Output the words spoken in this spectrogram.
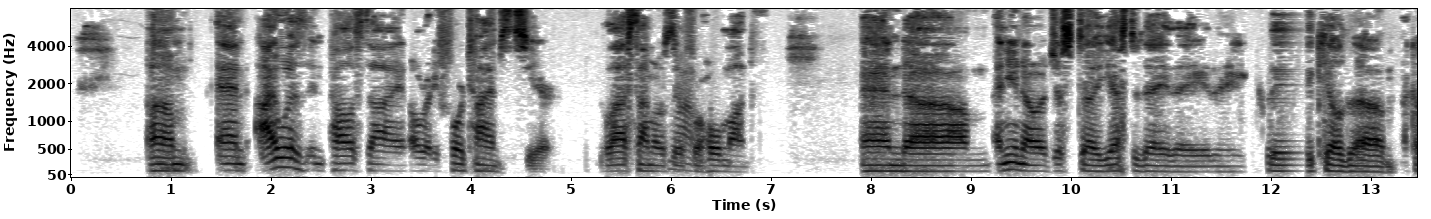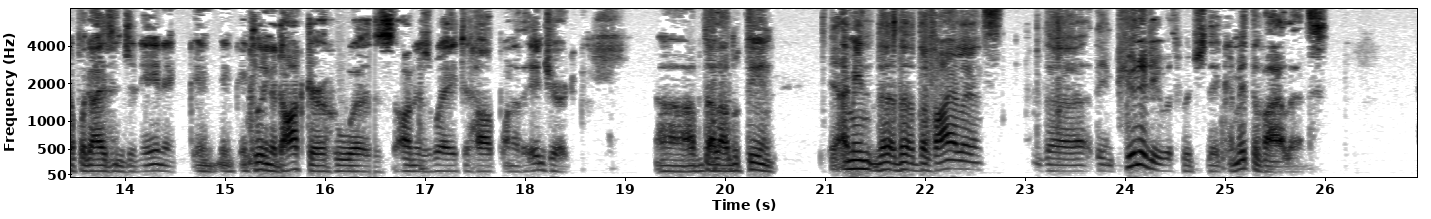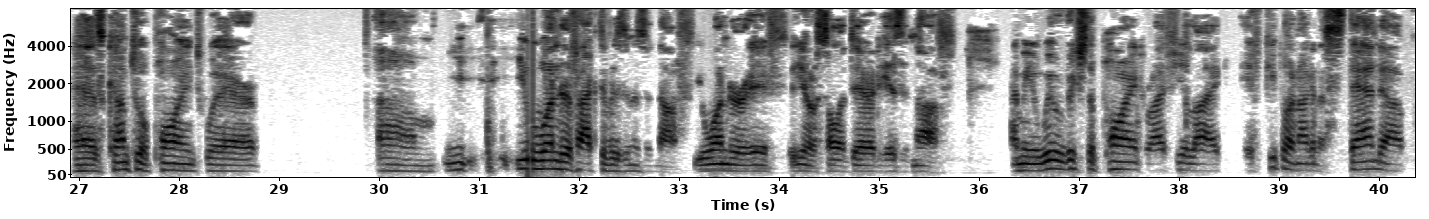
Um, and I was in Palestine already four times this year. The last time I was there Wow. for a whole month. And, um, and you know, just, uh, yesterday they, they, they killed um, a couple of guys in Jenin, in, in, including a doctor who was on his way to help one of the injured, uh, Abdallah Abu Teen. I mean, the, the, the violence, the, the impunity with which they commit the violence has come to a point where um, you, you wonder if activism is enough. You wonder if, you know, solidarity is enough. I mean, we reached the point where I feel like if people are not going to stand up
